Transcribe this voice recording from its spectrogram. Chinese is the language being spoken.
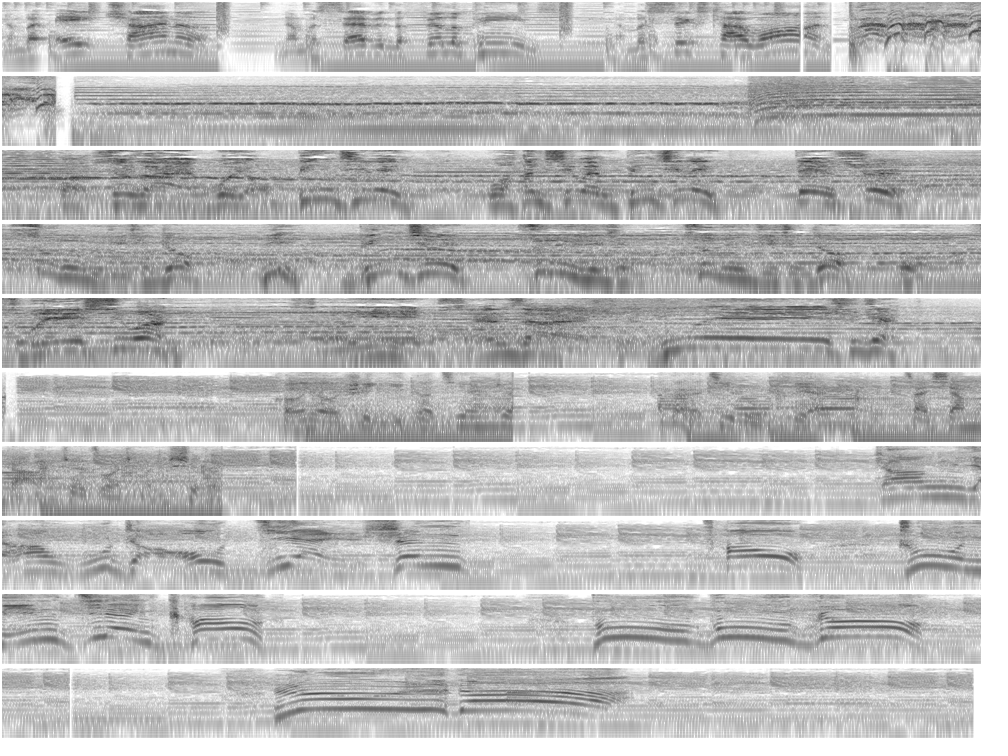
Number 8, China. Number 7, the Philippines. Number 6, Taiwan. 哦，现在我有冰淇淋，我很喜欢冰淇淋，但是《速度与激情中，你冰淇淋《速度与激情》《速度与激情中》我最喜欢，所以现在是音乐时间。朋友是一个坚韧的纪录片，在香港这座城市的张牙舞爪健身操，祝您健康，步步高，路的。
